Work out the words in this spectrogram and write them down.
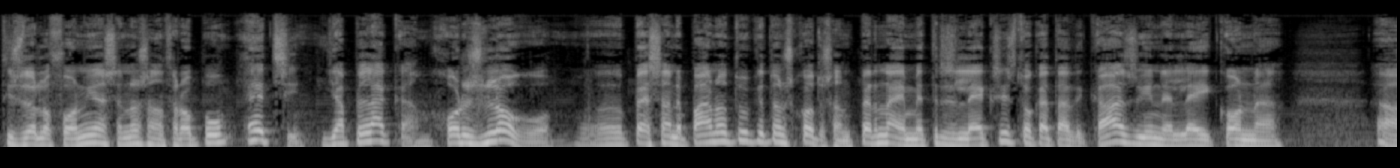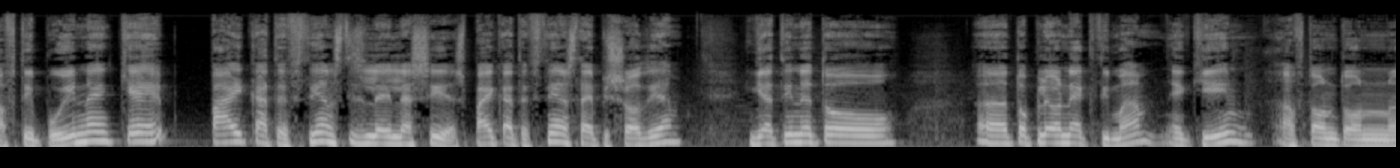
της δολοφονίας ενός ανθρώπου έτσι, για πλάκα, χωρίς λόγο. Ε, Πέσανε πάνω του και τον σκότωσαν. Περνάει με τρεις λέξεις, το καταδικάζει, είναι λέει εικόνα αυτή που είναι και πάει κατευθείαν στις λαιλασίες. Πάει κατευθείαν στα επεισόδια, γιατί είναι το, ε, το πλεονέκτημα εκεί αυτών των ε,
